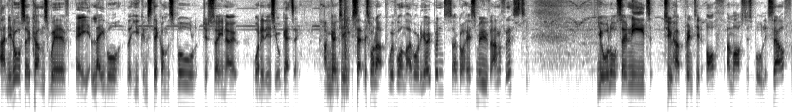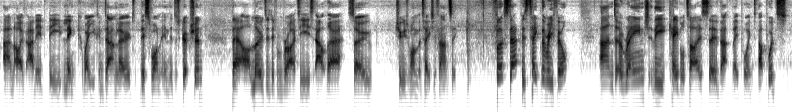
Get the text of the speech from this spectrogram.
And it also comes with a label that you can stick on the spool just so you know what it is you're getting. I'm going to set this one up with one that I've already opened. So I've got here Smooth Amethyst. You will also need to have printed off a master spool itself and I've added the link where you can download this one in the description. There are loads of different varieties out there, so choose one that takes your fancy. First step is take the refill and arrange the cable ties so that they point upwards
